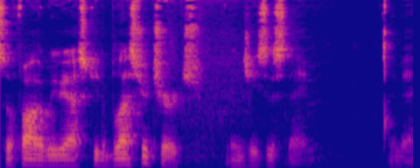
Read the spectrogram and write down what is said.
So, Father, we ask you to bless your church in Jesus' name. Amen.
